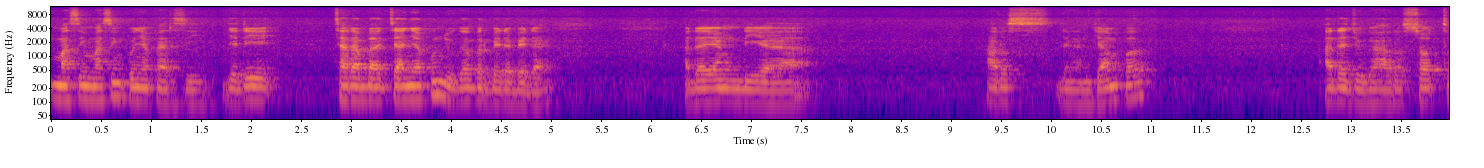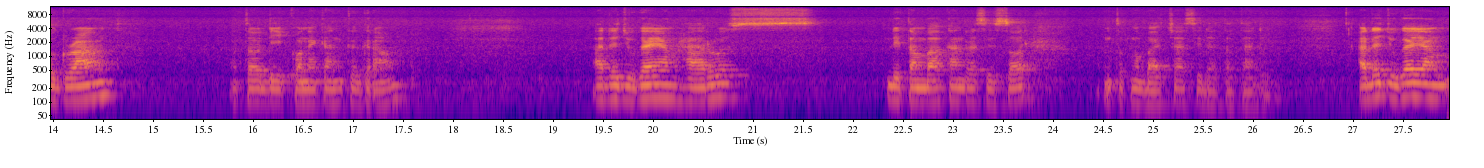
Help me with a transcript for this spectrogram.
masing-masing punya versi. Jadi cara bacanya pun juga berbeda-beda. Ada yang dia harus dengan jumper. Ada juga harus short to ground atau dikonekkan ke ground. Ada juga yang harus ditambahkan resistor untuk membaca si data tadi. Ada juga yang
